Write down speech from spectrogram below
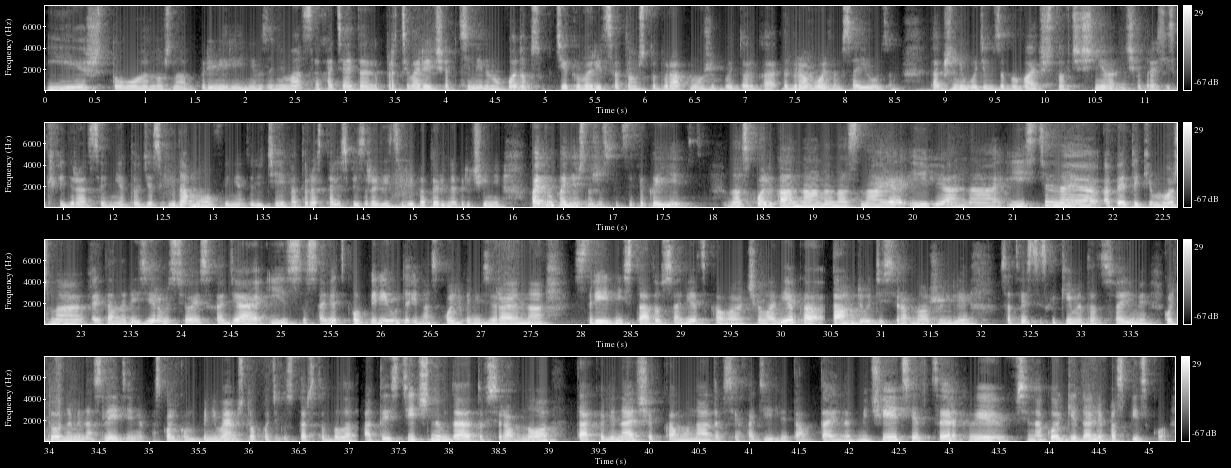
и что нужно примирением заниматься, хотя это противоречит семейному кодексу, где говорится о том, что брак может быть только добровольным союзом. Также не будем забывать, что в Чечне, в отличие от Российской Федерации, нет детских домов и нет детей, которые остались без родителей по той или иной причине. Поэтому, конечно же, специфика есть. Насколько она наносная или она истинная, опять-таки можно это анализировать все исходя из советского периода и насколько, невзирая на средний статус советского человека, там люди все равно жили в соответствии с какими-то своими культурными наследиями. Поскольку мы понимаем, что хоть государство было атеистичным, да, то все равно так или иначе, кому надо, все ходили там тайно в мечети, в церкви, в синагоге и далее по списку.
